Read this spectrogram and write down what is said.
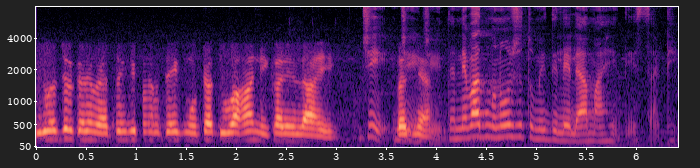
निर्वचन व्यासंगीपर्यंत एक मोठा दुवा हा निघालेला आहे. जी जी प्रज्ञा. जी. धन्यवाद मनोज तुम्ही दिलेल्या माहितीसाठी.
